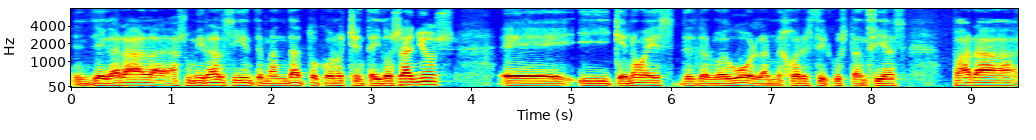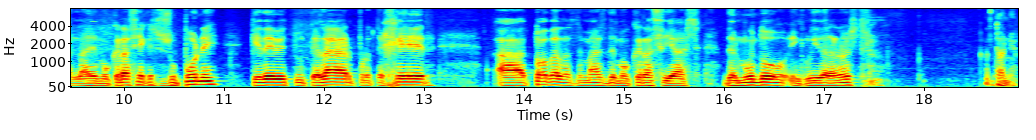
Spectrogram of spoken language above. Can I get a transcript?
llegará, asumirá el siguiente mandato con 82 años. Y que no es, desde luego, las mejores circunstancias para la democracia que se supone que debe tutelar, proteger a todas las demás democracias del mundo, incluida la nuestra. Antonio.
